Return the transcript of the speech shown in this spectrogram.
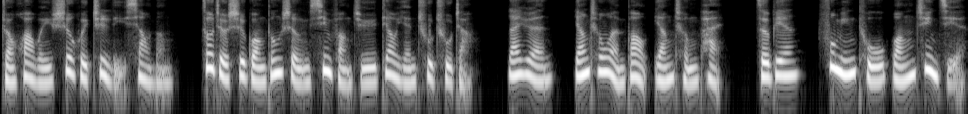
转化为社会治理效能。作者是广东省信访局调研处处长。来源：羊城晚报羊城派。责编。付明图，王俊杰。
